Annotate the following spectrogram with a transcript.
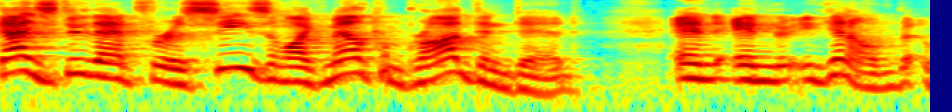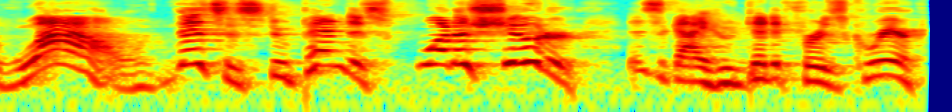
Guys do that for a season like Malcolm Brogdon did and and you know, wow, this is stupendous. What a shooter! This is a guy who did it for his career.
